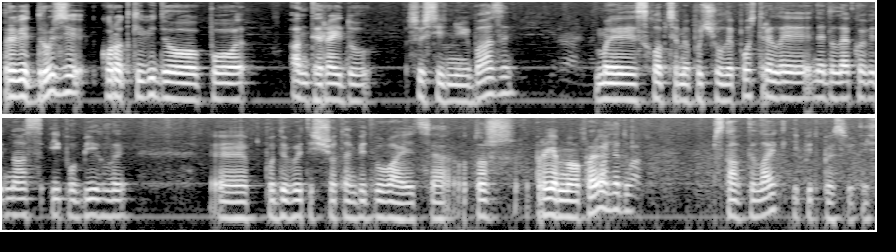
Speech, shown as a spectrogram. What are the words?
Привіт, друзі! Коротке відео по антирейду сусідньої бази. Ми з хлопцями почули постріли недалеко від нас і побігли е, подивитись, що там відбувається. Отож, приємного перегляду. Ставте лайк і підписуйтесь.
